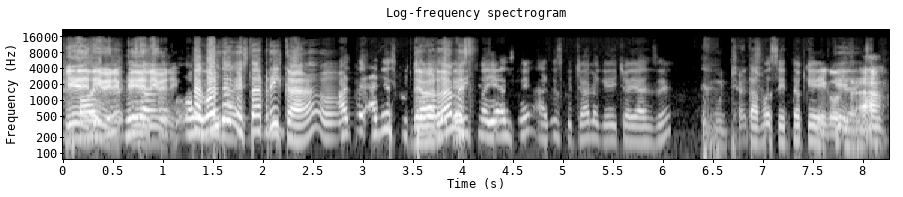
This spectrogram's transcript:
Pide mira, pide oh, La Golden mira, está rica. ¿eh? ¿Han, escuchado De verdad lo que me- ha dicho Yance? ¿Has escuchado lo que ha dicho Yance? Estamos en toque ¿Qué de queda, Ah.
